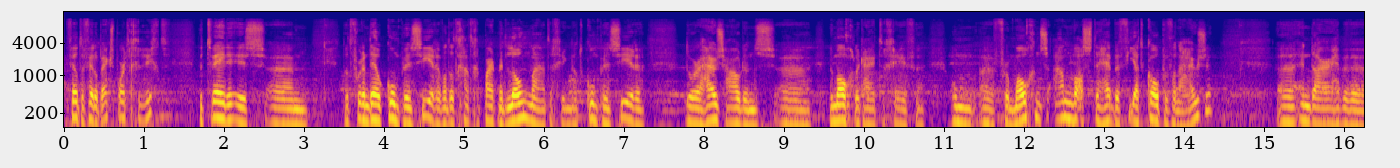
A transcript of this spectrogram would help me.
veel te veel op export gericht. De tweede is uh, dat voor een deel compenseren, want dat gaat gepaard met loonmatiging. Dat compenseren door huishoudens uh, de mogelijkheid te geven om vermogensaanwas te hebben via het kopen van huizen. en daar hebben we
